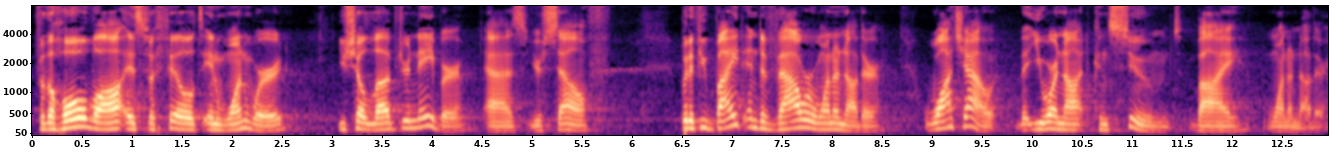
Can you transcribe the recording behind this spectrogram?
For the whole law is fulfilled in one word you shall love your neighbor as yourself. But if you bite and devour one another, watch out that you are not consumed by one another.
